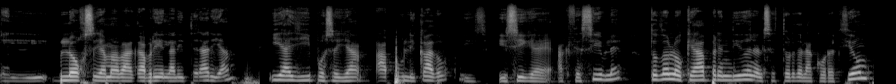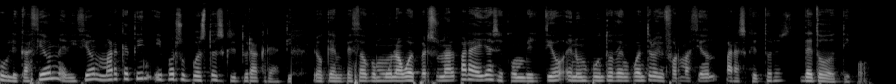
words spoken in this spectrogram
El blog se llamaba Gabriela Literaria y allí pues ella ha publicado y, y sigue accesible todo lo que ha aprendido en el sector de la corrección, publicación, edición, marketing y por supuesto escritura creativa. Lo que empezó como una web personal para ella se convirtió en un punto de encuentro de información para escritores de todo tipo,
